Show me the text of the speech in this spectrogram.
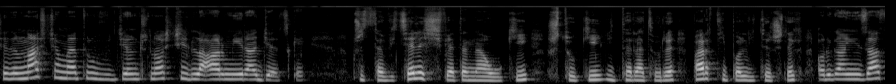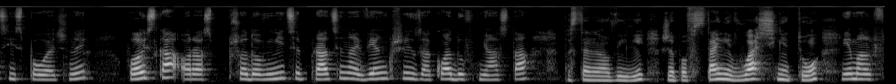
17 metrów wdzięczności dla Armii Radzieckiej. Przedstawiciele świata nauki, sztuki, literatury, partii politycznych, organizacji społecznych, wojska oraz przodownicy pracy największych zakładów miasta postanowili, że powstanie właśnie tu, niemal w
